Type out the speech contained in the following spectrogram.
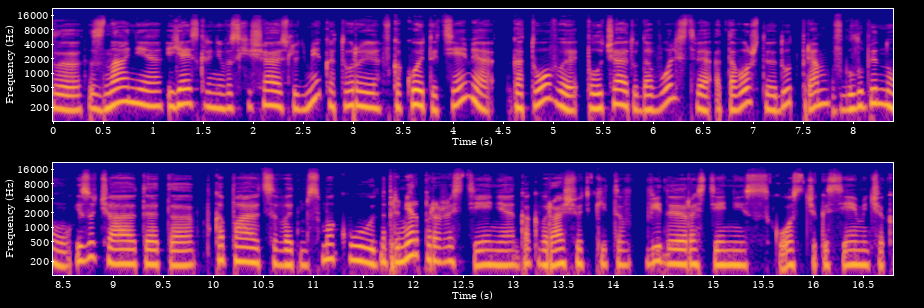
э, знание. И я искренне восхищаюсь людьми, которые в какой-то теме готовы, получают удовольствие от того, что идут прям в глубину, изучают это, копаются в этом, смакуют. Например, про растения, как выращивать какие-то виды растений с косточек и семечек.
